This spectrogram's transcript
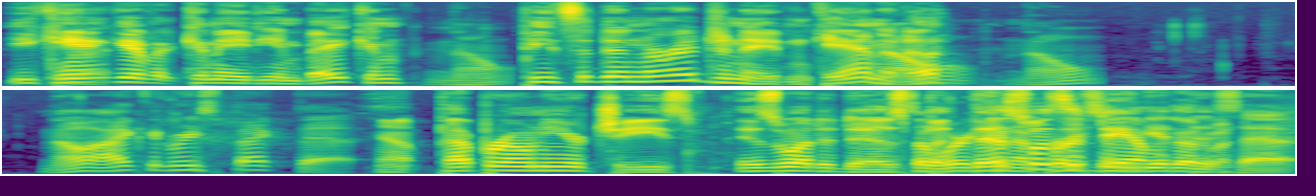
you can't give it Canadian bacon. No. Pizza didn't originate in Canada. No, no, no. I can respect that. Yeah, pepperoni or cheese is what it is. So but this a was a damn good one. Uh,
